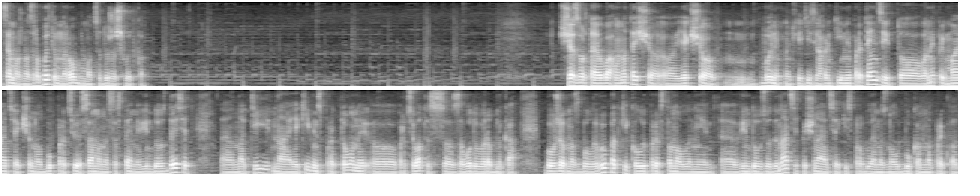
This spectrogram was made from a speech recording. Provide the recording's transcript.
Це можна зробити, ми робимо це дуже швидко. Ще звертаю увагу на те, що е, якщо виникнуть якісь гарантійні претензії, то вони приймаються, якщо ноутбук працює саме на системі Windows 10, е, на тій, на якій він спроектований е, працювати з заводу виробника. Бо вже в нас були випадки, коли при встановленні Windows 11 починаються якісь проблеми з ноутбуком, наприклад,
